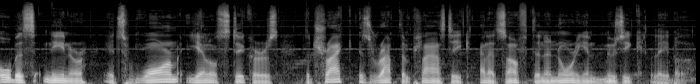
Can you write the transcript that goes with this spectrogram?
Obis Niner. It's Warm Yellow Stickers. The track is wrapped in plastic and it's off the Nenorian Music label.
